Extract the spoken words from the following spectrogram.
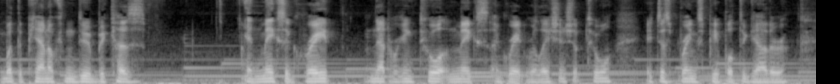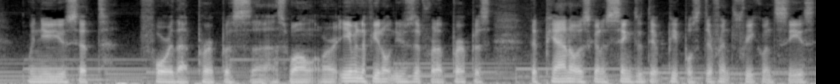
what the piano can do because it makes a great networking tool. It makes a great relationship tool. It just brings people together when you use it for that purpose uh, as well. Or even if you don't use it for that purpose, the piano is going to sing to di- people's different frequencies,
